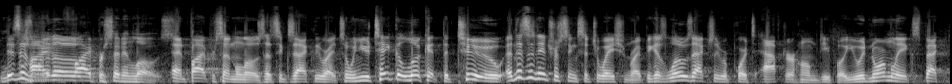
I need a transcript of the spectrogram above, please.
this is High, one of those five percent in Lowe's and five percent in Lowe's. That's exactly right. So when you take a look at the two, and this is an interesting situation, right? Because Lowe's actually reports after Home Depot. You would normally expect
